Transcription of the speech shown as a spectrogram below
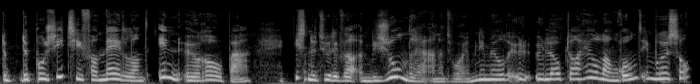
De, de positie van Nederland in Europa is natuurlijk wel een bijzondere aan het worden. Meneer Mulder, u, u loopt al heel lang rond in Brussel.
